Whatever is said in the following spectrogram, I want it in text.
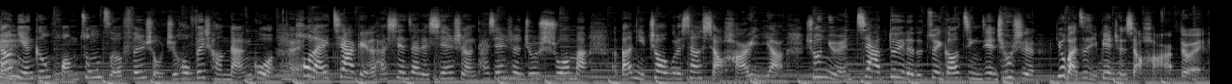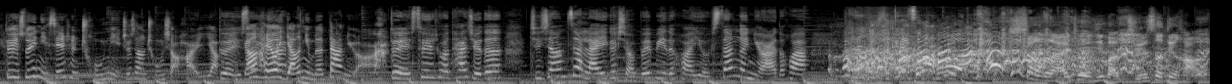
当年跟黄宗泽分手之后非常难过，对后来嫁给了他现在的先生，他先生就说嘛，把你照顾的像小孩儿一样，说女人嫁对了的最高境界就是又把自己变成小孩儿。对对，所以你先生宠你就像宠小孩儿一样，对然后还要养你们的大女儿。对，所以说他觉得即将再来一个小 baby 的话，有三个女儿的话？上来就已经把角色定好了，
